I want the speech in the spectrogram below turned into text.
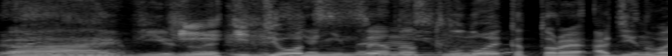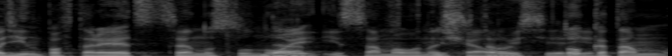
«Ай, вижу. И идет я сцена с ненавижу». Луной, которая один в один повторяет сцену с Луной Да. из самого Из начала. второй серии. Только там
